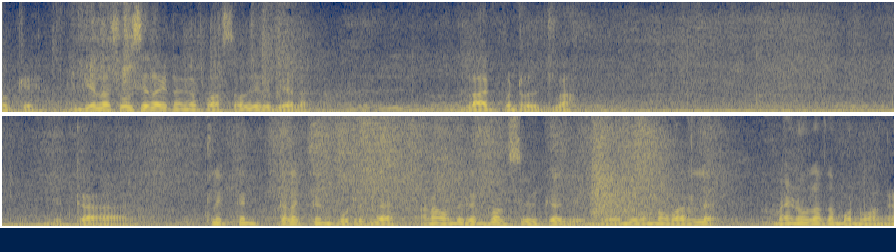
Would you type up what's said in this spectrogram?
ஓகே இங்கெல்லாம் சோசியல் ஆகிட்டாங்கப்பா சவுதி அரேபியாவில் லாக் பண்ணுறதுக்கெலாம் இந்த க கிளிக் அண்ட் கலெக்ட்னு போட்டிருக்குல ஆனால் வந்து ரெட் பாக்ஸ் இருக்காது. இங்கே வந்து ஒன்றும் வரல. மேனுவலாக தான் பண்ணுவாங்க.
